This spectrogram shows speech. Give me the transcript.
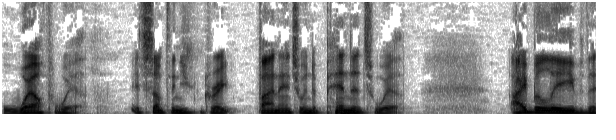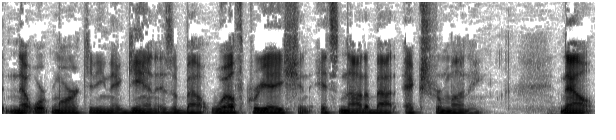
wealth with. It's something you can create financial independence with. I believe that network marketing, again, is about wealth creation. It's not about extra money. Now,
